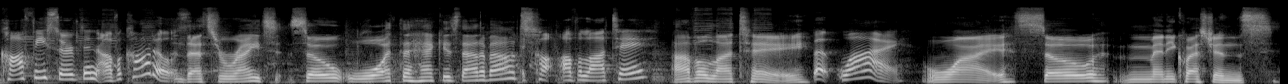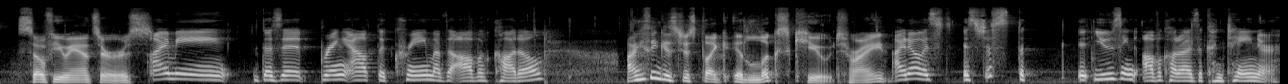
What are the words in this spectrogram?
Coffee served in avocados. That's right. So, what the heck is that about? It's called avolatte. Avo latte. But why? Why? So many questions, so few answers. I mean, does it bring out the cream of the avocado? I think it's just like it looks cute, right? I know it's it's just the it using avocado as a container.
